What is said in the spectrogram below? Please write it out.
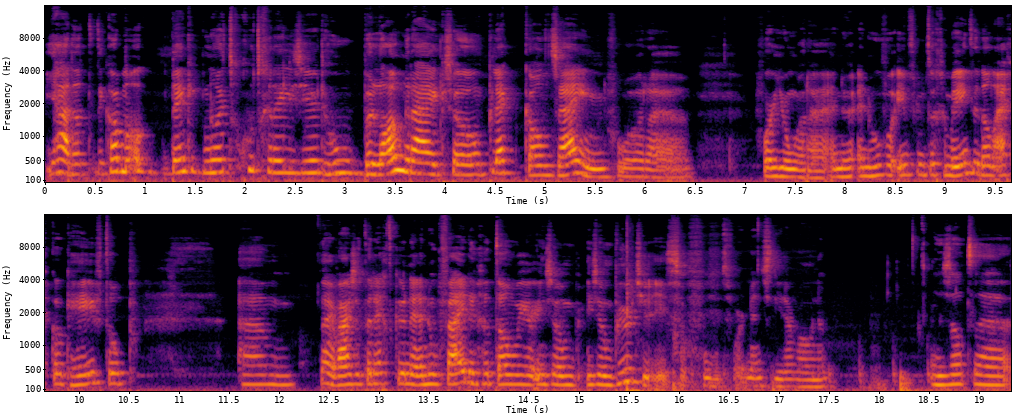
ja, dat, ik had me ook denk ik nooit goed gerealiseerd hoe belangrijk zo'n plek kan zijn voor, eh, voor jongeren. En, en hoeveel invloed de gemeente dan eigenlijk ook heeft op ehm, nou ja, waar ze terecht kunnen en hoe veilig het dan weer in zo'n, in zo'n buurtje is of voelt voor mensen die daar wonen. Dus dat, eh,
